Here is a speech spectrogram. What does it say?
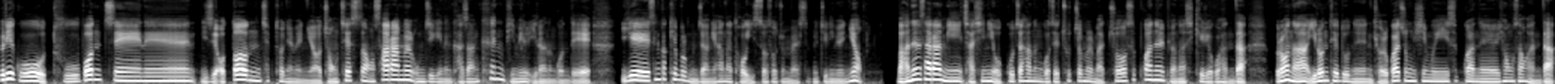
그리고 두 번째는 이제 어떤 챕터냐면요. 정체성, 사람을 움직이는 가장 큰 비밀이라는 건데 이게 생각해 볼 문장이 하나 더 있어서 좀 말씀을 드리면요. 많은 사람이 자신이 얻고자 하는 것에 초점을 맞춰 습관을 변화시키려고 한다. 그러나 이런 태도는 결과 중심의 습관을 형성한다.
